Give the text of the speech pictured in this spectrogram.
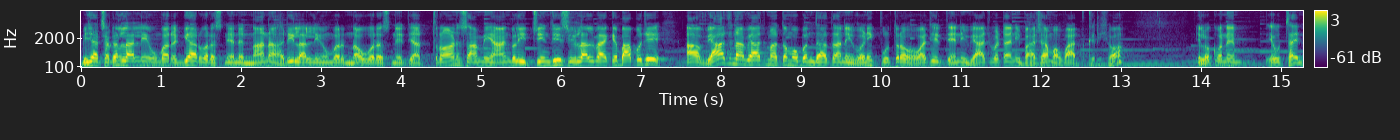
બીજા છગનલાલની ઉંમર અગિયાર વર્ષની અને નાના હરિલાલની ઉંમર નવ વર્ષની. ત્યાં ત્રણ સામી આંગળી ચીંધી શિવલાલભાઈ કે, બાપુજી, આ વ્યાજના વ્યાજમાં તમો બંધાતા નહીં વણિક પુત્ર હોવાથી તેની વ્યાજવટાની ભાષામાં વાત કરી, હો. એ લોકોને એવું થાય ને,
